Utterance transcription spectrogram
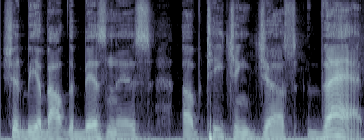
should be about the business of teaching just that.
